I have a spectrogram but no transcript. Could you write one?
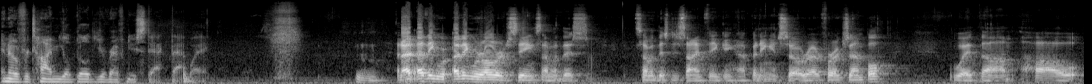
and over time you'll build your revenue stack that way. Mm. And I, I, think I think we're already seeing some of this some of this design thinking happening in Sorare, for example, with um, how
